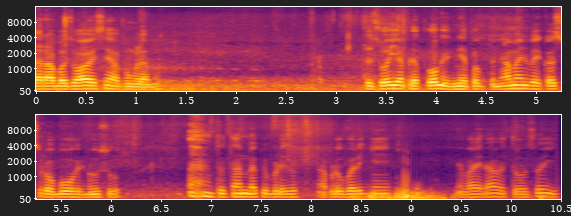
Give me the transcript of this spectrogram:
તારા આ બાજુ આવે છે આ ભૂંગળામાં. તો જોઈએ આપણે પોગે ને પગતો. ને આમાં ભાઈ કચરો બહુ હોય ડૂસો. તો ધ્યાન રાખવું પડે તો આપણે ઊભા ગયા ને વાયર આવે તો જોઈએ.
